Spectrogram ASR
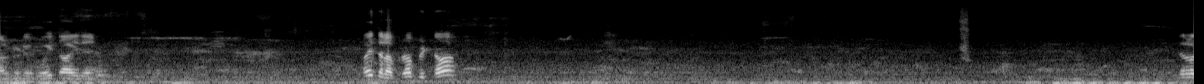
ಆಲ್ರೆಡಿ ಹೋಯ್ತಾ ಇದೆ. ಹೋಯ್ತಲ್ಲ ಬ್ರೋ ಬಿಟ್ಟು? ಇದೆಲ್ಲ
